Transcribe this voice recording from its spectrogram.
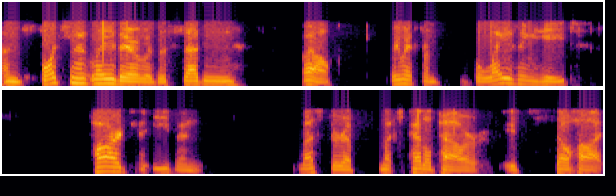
unfortunately, there was a sudden, well, we went from blazing heat, hard to even muster up much pedal power. It's so hot.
